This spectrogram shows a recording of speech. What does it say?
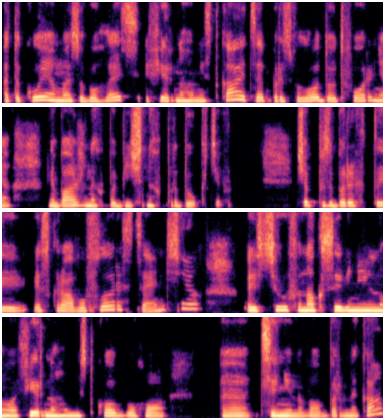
атакує мезовуглець ефірного містка, і це призвело до утворення небажаних побічних продуктів. Щоб зберегти яскраву флуоресценцію е, з цього феноксивінільного ефірного місткового е, ціанінового барвника,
